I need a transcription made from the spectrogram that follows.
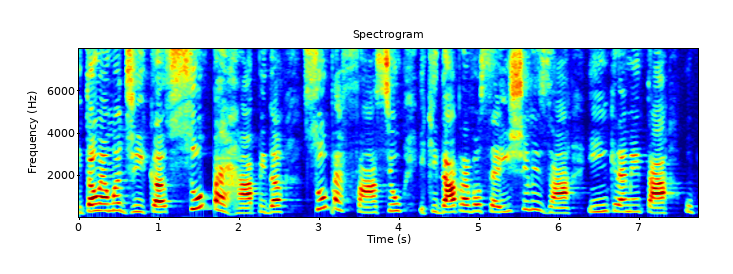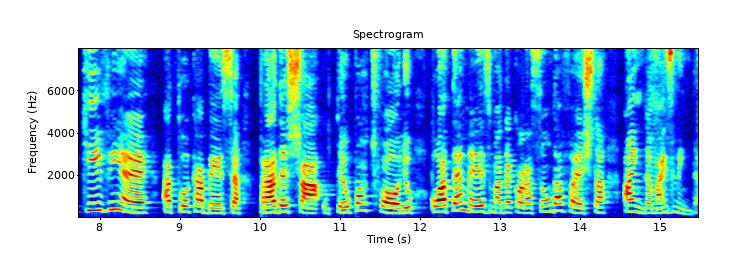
Então é uma dica super rápida, super fácil e que dá para você estilizar e incrementar o que vier à tua cabeça para deixar o teu portfólio ou até mesmo a decoração da festa ainda mais linda.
